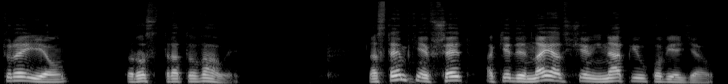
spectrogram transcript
które ją roztratowały. Następnie wszedł, a kiedy najadł się i napił, powiedział,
